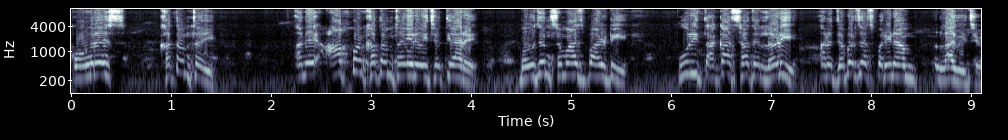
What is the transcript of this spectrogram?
કોંગ્રેસ ખતમ થઈ અને આપ પણ ખતમ થઈ રહી છે ત્યારે બહુજન સમાજ પાર્ટી પૂરી તાકાત સાથે લડી અને જબરજસ્ત પરિણામ લાવી છે.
